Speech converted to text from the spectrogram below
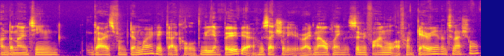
under 19 guys from Denmark, a guy called William Bøgebjerg, who's actually right now playing the semi-final of Hungarian International.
